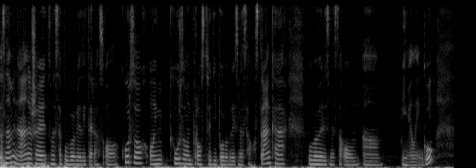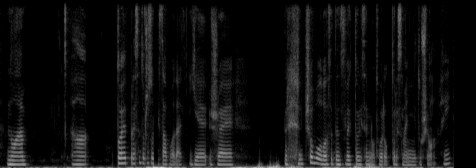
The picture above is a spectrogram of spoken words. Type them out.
To znamená, že sme sa pobavili teraz o kurzoch, o im, kurzovom prostredí, pobavili sme sa o stránkach, pobavili sme sa o uh, e-mailingu. No a uh, to je presne to, čo som chcela povedať, je, že čo bol vlastne ten svet, ktorý sa mi otvoril, ktorý som ani netušila. Hej?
